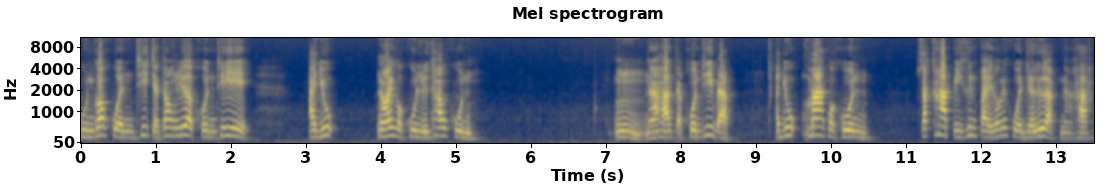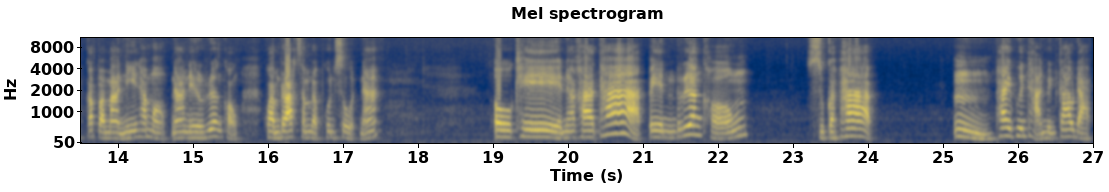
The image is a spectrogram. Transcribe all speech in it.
คุณก็ควรที่จะต้องเลือกคนที่อายุน้อยกว่าคุณหรือเท่าคุณ อืมนะคะ แต่คนที่แบบอายุมากกว่าคุณ สักห้าปีขึ้นไปก็ไม่ควรจะเลือกนะคะ ก็ประมาณนี้ถ้ามองนะในเรื่องของความรักสำหรับคนโสดนะ โอเคนะคะ ถ้าเป็นเรื่องของสุขภาพ อืม ไพ่พื้นฐานเป็นเก้าดาบ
